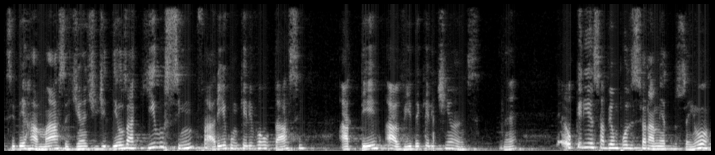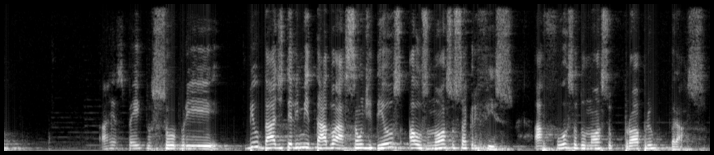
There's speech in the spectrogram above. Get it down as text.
se derramasse diante de Deus, aquilo sim faria com que ele voltasse a ter a vida que ele tinha antes, né? Eu queria saber um posicionamento do Senhor a respeito sobre Bildade ter limitado a ação de Deus aos nossos sacrifícios, à força do nosso próprio braço.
